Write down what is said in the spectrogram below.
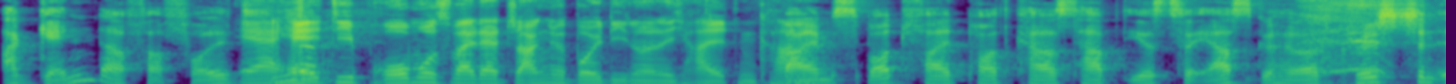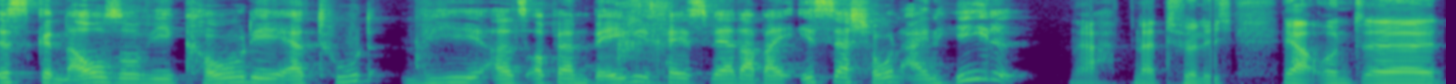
Agenda verfolgt. Er Hier hält die Promos, weil der Jungle Boy die noch nicht halten kann. Beim Spotfight Podcast habt ihr es zuerst gehört. Christian ist genauso wie Cody. Er tut wie, als ob er ein Babyface wäre. Dabei ist er schon ein Heel. Ja, natürlich. Ja, und äh,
